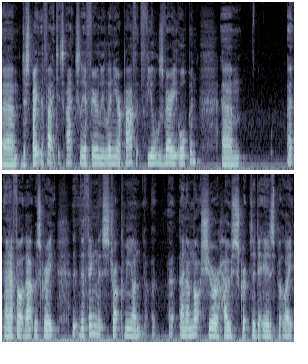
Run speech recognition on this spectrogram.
um, despite the fact it's actually a fairly linear path, it feels very open. Um, and I thought that was great. The, thing that struck me on, and I'm not sure how scripted it is, but like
